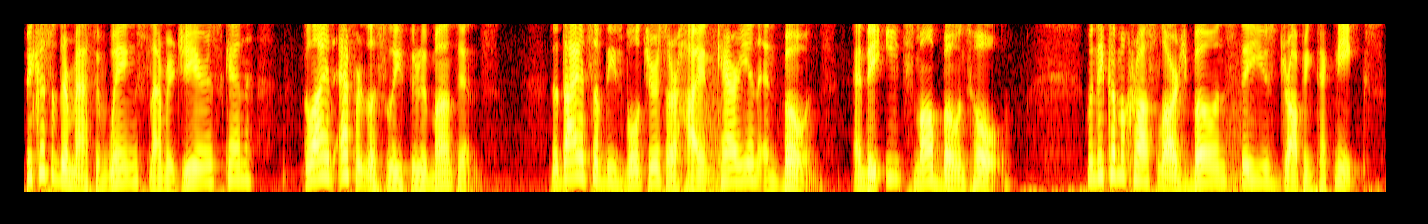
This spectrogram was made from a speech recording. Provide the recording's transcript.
Because of their massive wings, lammergeiers can glide effortlessly through the mountains. The diets of these vultures are high in carrion and bones, and they eat small bones whole. When they come across large bones, they use dropping techniques.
